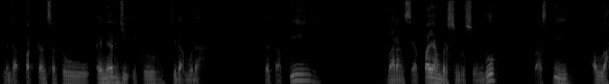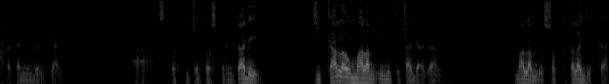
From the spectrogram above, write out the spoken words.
Mendapatkan satu energi itu tidak mudah. Tetapi barang siapa yang bersungguh-sungguh, pasti Allah akan memberikan. Nah, seperti contoh seperti tadi, Jikalau malam ini kita gagal, malam besok kita lanjutkan.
